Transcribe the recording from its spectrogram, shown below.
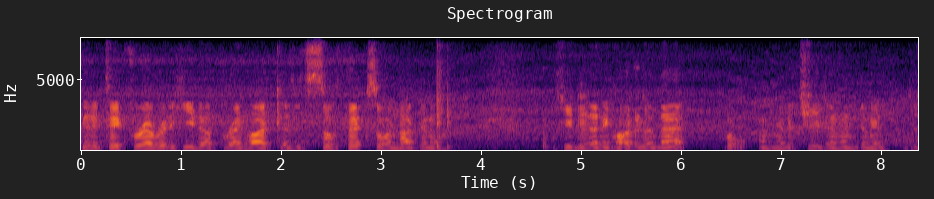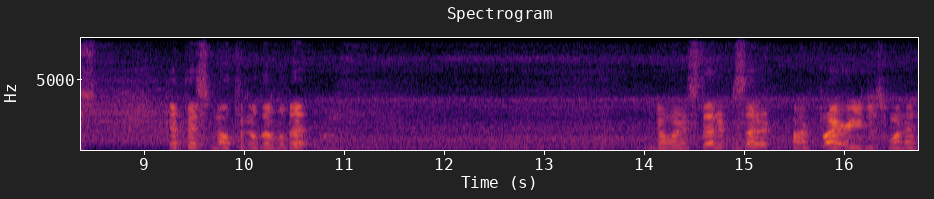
Going to take forever to heat up red hot because it's so thick so I'm not going to heat it any hotter than that but I'm going to cheat and I'm going to just get this melted a little bit. You don't want to set it, set it on fire, you just want to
